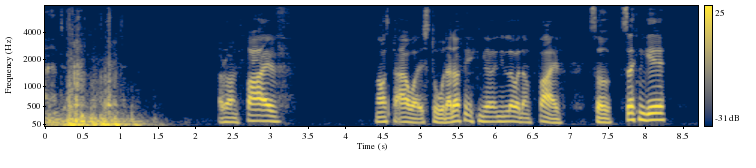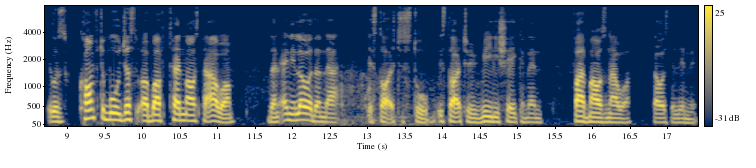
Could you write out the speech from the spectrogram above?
And around five miles per hour is stalled. I don't think you can go any lower than five. So second gear, it was comfortable just above 10 miles per hour. Then any lower than that, it started to stall. It started to really shake and then five miles an hour, that was the limit.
